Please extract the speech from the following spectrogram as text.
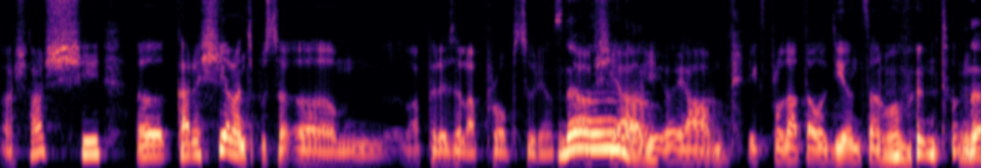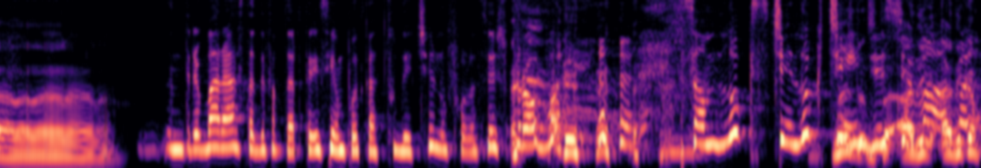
Așa și uh, care și el a început să uh, apeleze la propsuri în da, stuff da, și a, da, a da. explodat audiența în momentul da, da, da, da, da întrebarea asta, de fapt, ar trebui să în podcast. Tu de ce nu folosești probă? Some looks, look changes, știu, ceva. Adică,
